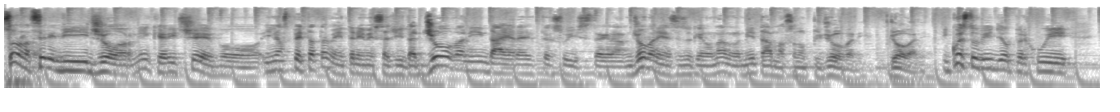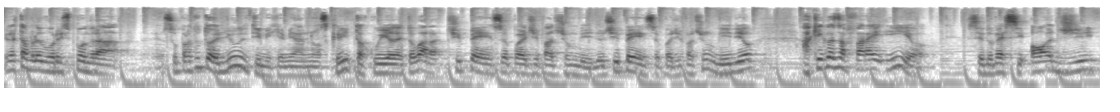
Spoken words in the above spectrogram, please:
Sono una serie di giorni che ricevo inaspettatamente dei messaggi da giovani in direct su Instagram. Giovani nel senso che non hanno la mia età, ma sono più giovani. Giovani. In questo video, per cui in realtà volevo rispondere a, soprattutto agli ultimi che mi hanno scritto, a cui ho detto guarda, ci penso e poi ci faccio un video, ci penso e poi ci faccio un video, a che cosa farei io se dovessi oggi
